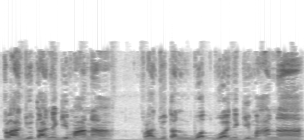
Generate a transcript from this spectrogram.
kelanjutannya gimana? Kelanjutan buat guanya gimana?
